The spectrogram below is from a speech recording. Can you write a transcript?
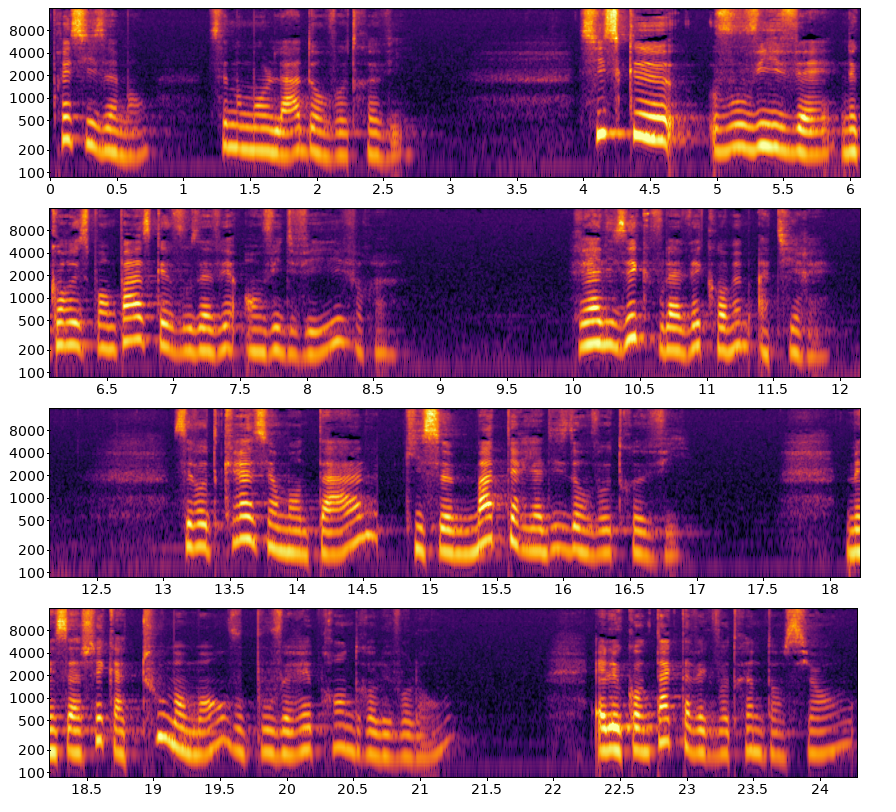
précisément ces moments-là dans votre vie. Si ce que vous vivez ne correspond pas à ce que vous avez envie de vivre, réalisez que vous l'avez quand même attiré. C'est votre création mentale qui se matérialise dans votre vie. Mais sachez qu'à tout moment, vous pouvez reprendre le volant et le contact avec votre intention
